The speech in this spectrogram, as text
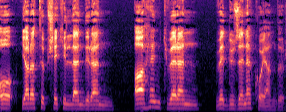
O yaratıp şekillendiren, ahenk veren ve düzene koyandır.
